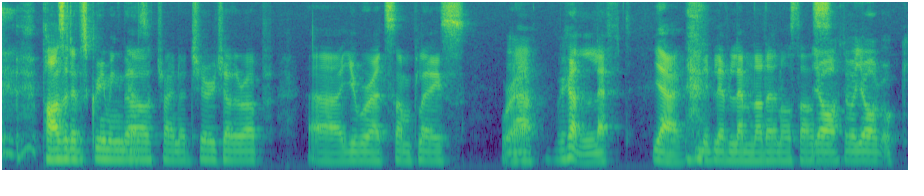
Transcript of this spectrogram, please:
Positive screaming though, Yes. trying to cheer each other up. Uh, you were at some place where... Ja, vi hade left. Ja, ni blev lämnade någonstans. Ja, det var jag och...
